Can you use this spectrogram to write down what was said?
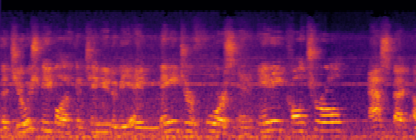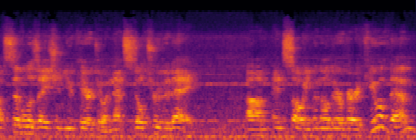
the Jewish people have continued to be a major force in any cultural aspect of civilization you care to, and that's still true today. Um, and so, even though there are very few of them,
